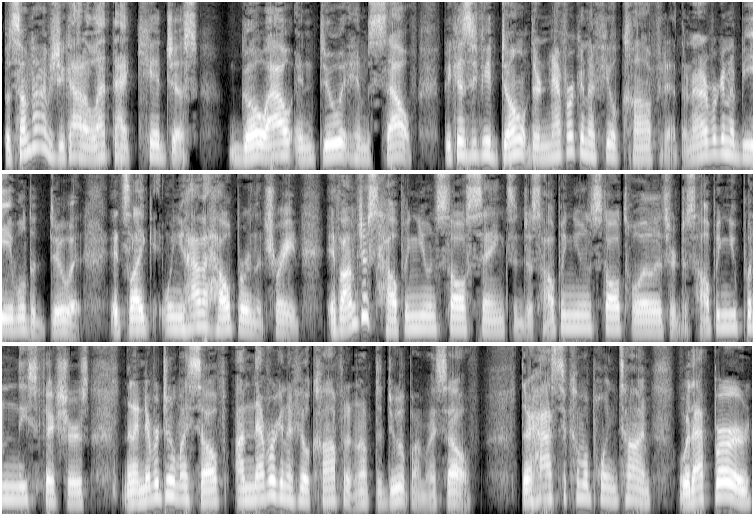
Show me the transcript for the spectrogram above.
But sometimes you got to let that kid just go out and do it himself. Because if you don't, they're never going to feel confident. They're never going to be able to do it. It's like when you have a helper in the trade. If I'm just helping you install sinks and just helping you install toilets or just helping you put in these fixtures and I never do it myself, I'm never going to feel confident enough to do it by myself. There has to come a point in time where that bird,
